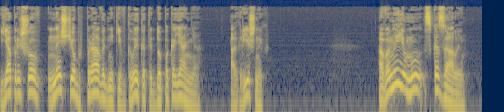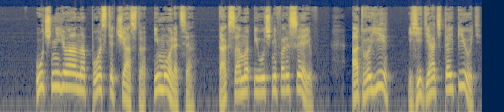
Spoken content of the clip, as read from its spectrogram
Я прийшов не щоб праведників кликати до покаяння, а грішних. А вони йому сказали Учні Йоанна постять часто і моляться, так само і учні фарисеїв, а твої їдять та й п'ють.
